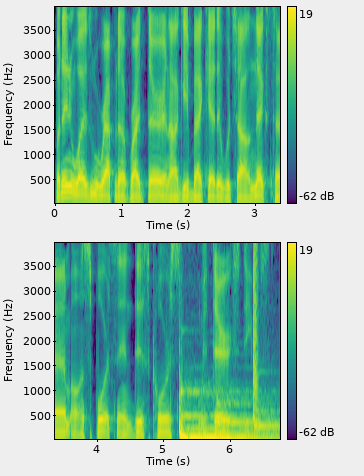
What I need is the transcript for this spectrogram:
but anyways, we'll wrap it up right there, and I'll get back at it with y'all next time on Sports and Discourse with Derek Stevenson.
